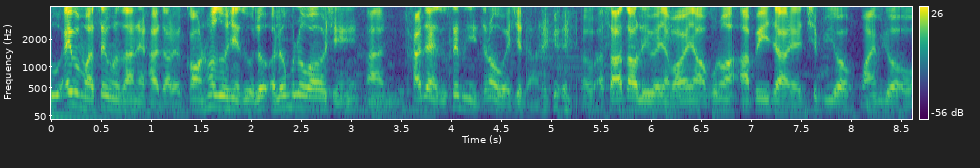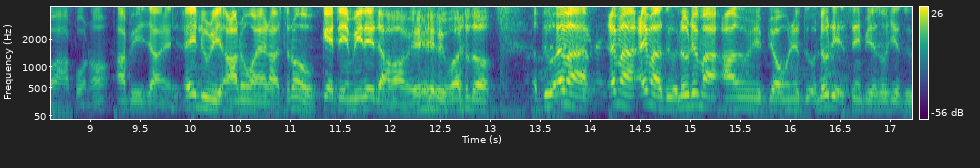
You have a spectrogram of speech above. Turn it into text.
ူအဲ့ဘက်မှာစိတ်ဝင်စားနေတဲ့ခါကျတော့ကောင်းဟုတ်ဆိုရှင်သူအလုံးအလုံးမလို့ရရှင်အာခါကျရင်သူစိတ်မကြည်ကျွန်တော်ဝယ်ချစ်တာလေဟိုအစားတောက်လေးပဲညာဘာပဲညာအကုန်လုံးအားပေးကြတယ်ချစ်ပြီးတော့ဝိုင်းပြီးတော့ဟိုဟာပေါ့နော်အားပေးကြတယ်အဲ့လူတွေအားလုံးကရတာကျွန်တော်ကိုကဲတင်ပေးလိုက်တာပါပဲလို့ဘာလို့ဆိုသူအဲ့မှာအဲ့မှာအဲ့မှာသူအလုပ်ထဲမှာအာရုံတွေပျော်ဝင်နေသူအလုပ်တွေအဆင်ပြေလို့ရှိရင်သူ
